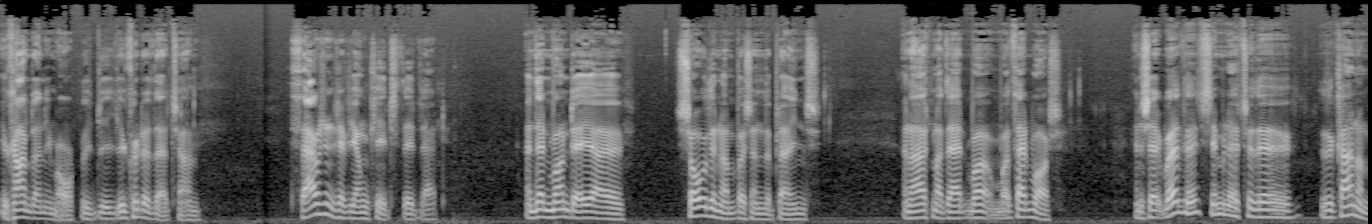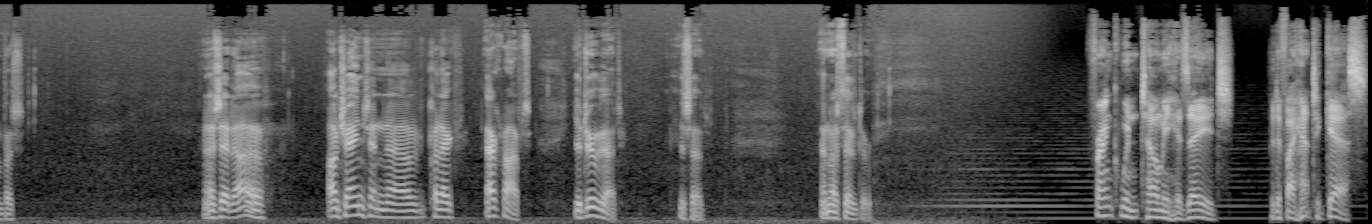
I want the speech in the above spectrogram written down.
You can't anymore, but you you could at that time. Thousands of young kids did that. And then one day I saw the numbers on the planes. And asked my dad what, what that was. And he said, well, that's similar to the, to the car numbers. And I said, oh, I'll change and I'll collect aircrafts. You do that, he said. And I still do. Frank wouldn't tell me his age, but if I had to guess,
